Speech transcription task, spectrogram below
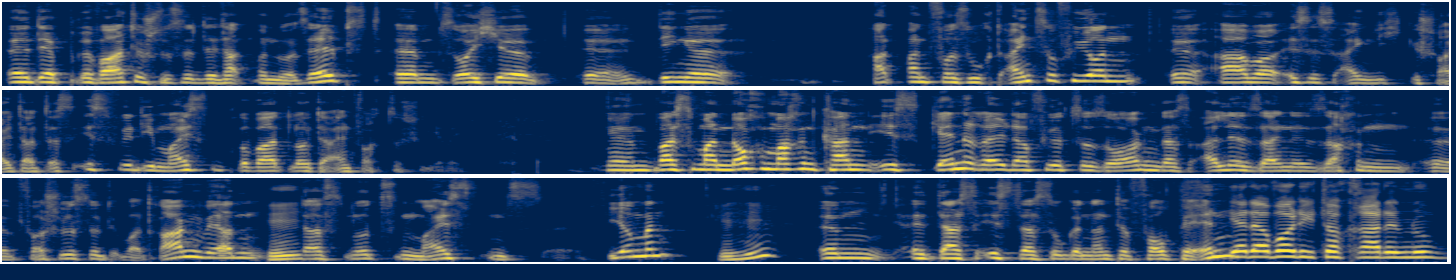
Äh, der private Schlüssel, den hat man nur selbst. Ähm, solche äh, Dinge hat man versucht einzuführen, äh, aber es ist eigentlich gescheitert. Das ist für die meisten Privatleute einfach zu schwierig. Ähm, was man noch machen kann, ist generell dafür zu sorgen, dass alle seine Sachen äh, verschlüsselt übertragen werden. Das nutzen meistens äh, Firmen. Ähm, äh, das ist das sogenannte VPN. Ja, da wollte ich doch gerade, nun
